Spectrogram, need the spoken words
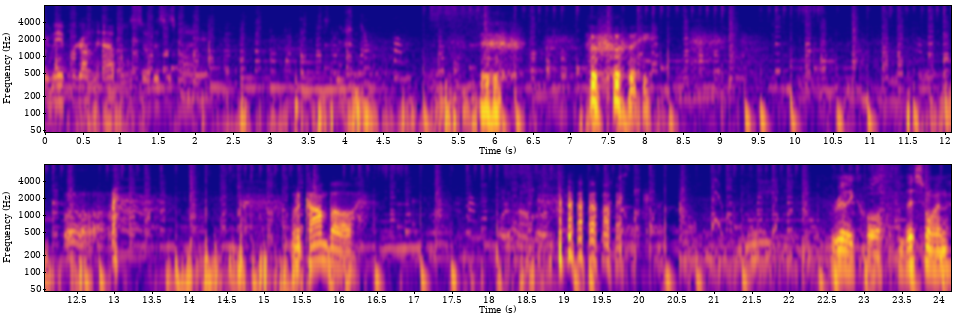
we may have forgotten the apples, so this is my solution. what a combo. What a combo. Oh really cool. This one,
